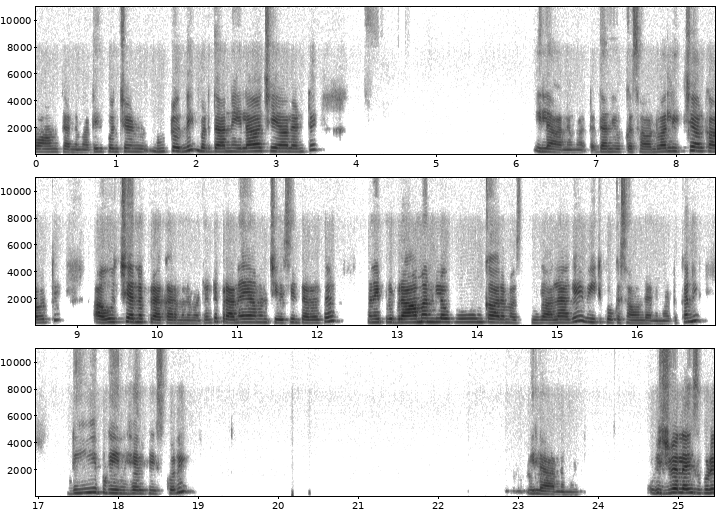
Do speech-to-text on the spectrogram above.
వామ్త్ అన్నమాట. ఇది కొంచెం ఉంటుంది బట్ దాన్ని ఎలా చేయాలంటే ఇలా అన్నమాట. దాని యొక్క సౌండ్ వాళ్ళు ఇచ్చారు కాబట్టి ఆ ఉచ్చారణ ప్రకారం అన్నమాట. అంటే ప్రాణాయామం చేసిన తర్వాత మన ఇప్పుడు బ్రాహ్మణ్లో ఓంకారం వస్తుంది. అలాగే వీటికి ఒక సౌండ్ అన్నమాట. కానీ డీప్గా ఇన్హేల్ తీసుకొని ఇలా అన్నమాట. విజువలైజ్ కూడా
